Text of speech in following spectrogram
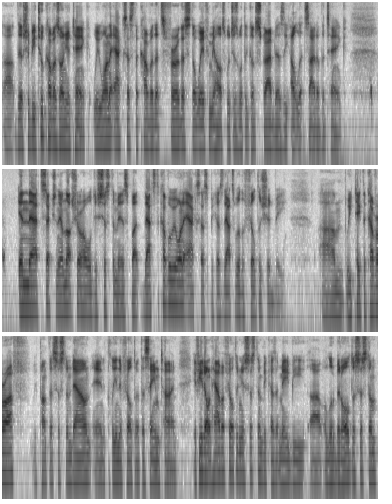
uh, there should be two covers on your tank. We want to access the cover that's furthest away from your house, which is what they got described as the outlet side of the tank. In that section, I'm not sure how old your system is, but that's the cover we want to access because that's where the filter should be. Um, we take the cover off, we pump the system down, and clean the filter at the same time. If you don't have a filter in your system because it may be uh, a little bit older system,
